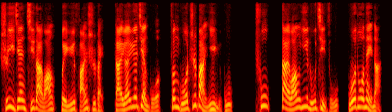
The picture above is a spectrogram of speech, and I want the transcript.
十一间及代王位于樊石北，改元曰建国，分国之半以与孤。初，代王一卢祭卒，国多内难，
